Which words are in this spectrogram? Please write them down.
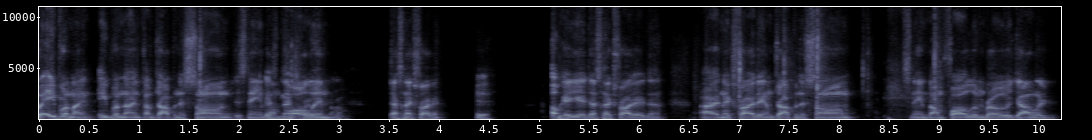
But April 9th. April 9th, I'm dropping a song. It's named It's I'm next Friday, Falling. That's next Friday? Yeah. Okay, yeah, that's next Friday then. All right, next Friday I'm dropping a song. It's named I'm Falling, bro. Y'all are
